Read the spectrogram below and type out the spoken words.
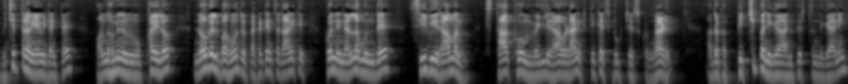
విచిత్రం ఏమిటంటే పంతొమ్మిది వందల ముప్పైలో నోబెల్ బహుమతులు ప్రకటించడానికి కొన్ని నెలల ముందే సివి రామన్ స్టాక్హోమ్ వెళ్ళి రావడానికి టికెట్స్ బుక్ చేసుకున్నాడు. అదొక పిచ్చి పనిగా అనిపిస్తుంది కానీ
